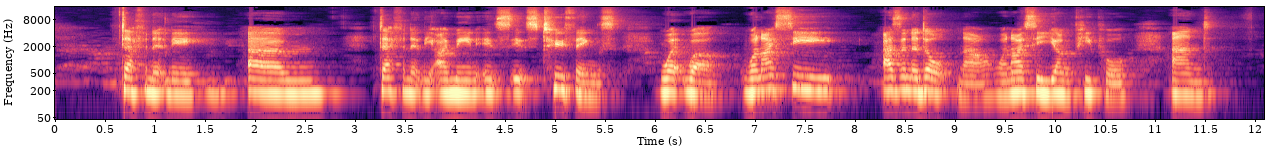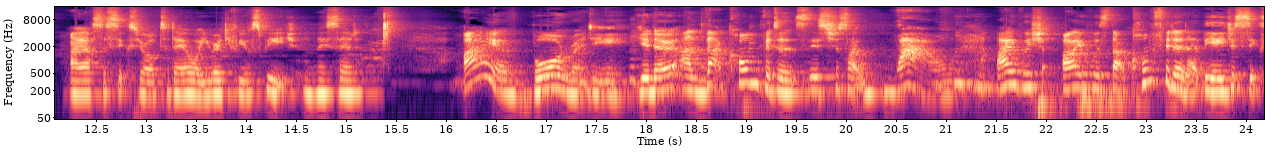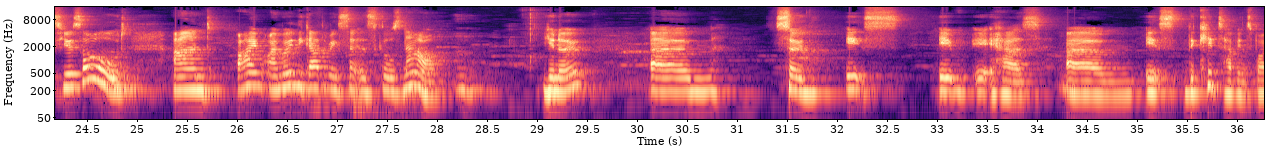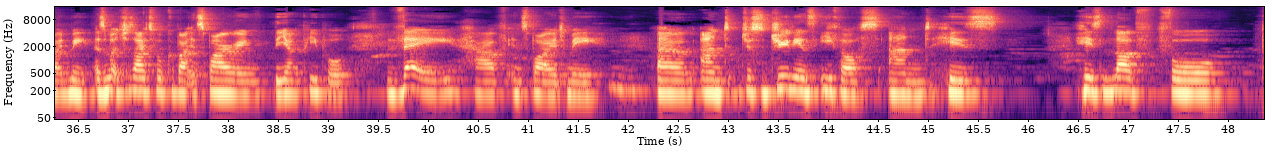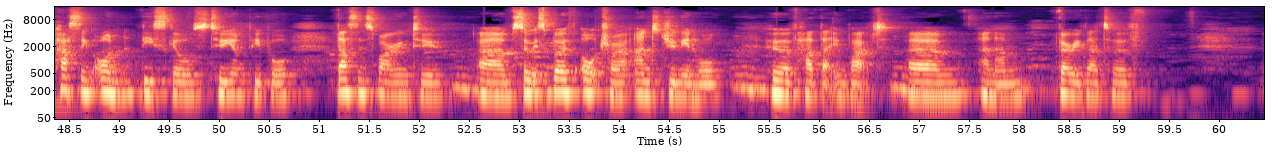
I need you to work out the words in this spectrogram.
Definitely. Um, definitely. I mean it's it's two things well, when I see, as an adult now, when I see young people and I asked a six year old today, Oh, are you ready for your speech? And they said, I am born ready, you know, and that confidence is just like, wow, I wish I was that confident at the age of six years old. And I'm, I'm only gathering certain skills now, you know? Um, so it's, it, it has um, it's the kids have inspired me as much as I talk about inspiring the young people. They have inspired me, um, and just Julian's ethos and his his love for passing on these skills to young people. That's inspiring too. Um, so it's both Ultra and Julian Hall who have had that impact, um, and I'm very glad to have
